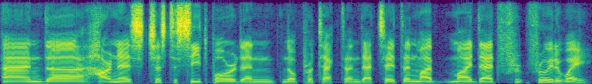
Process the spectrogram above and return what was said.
and uh, harness, just a seat board and no protector, and that's it. And my my dad threw it away,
